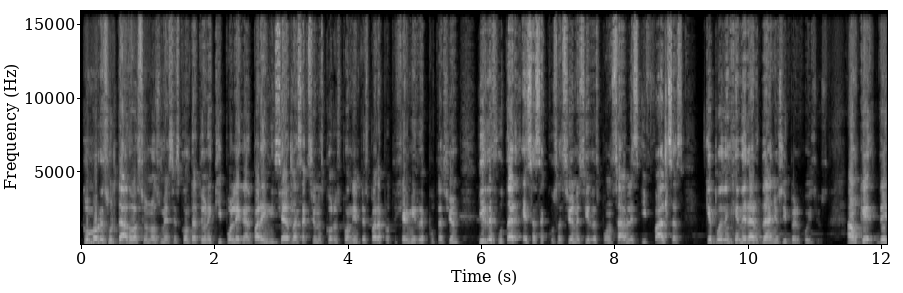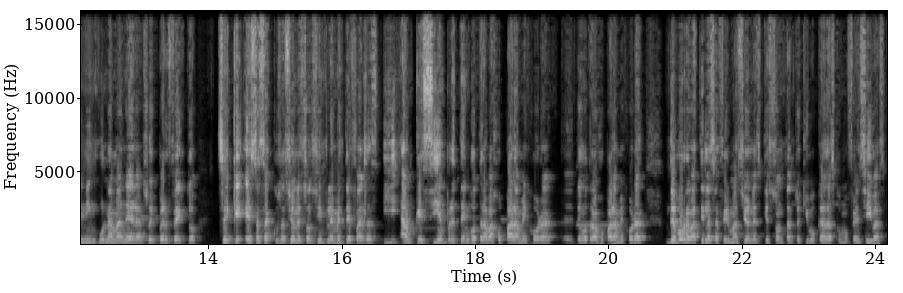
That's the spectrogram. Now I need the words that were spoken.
Como resultado, hace unos meses contraté un equipo legal para iniciar las acciones correspondientes para proteger mi reputación y refutar esas acusaciones irresponsables y falsas que pueden generar daños y perjuicios. Aunque de ninguna manera soy perfecto, sé que estas acusaciones son simplemente falsas y aunque siempre tengo trabajo para mejorar, eh, tengo trabajo para mejorar, debo rebatir las afirmaciones que son tanto equivocadas como ofensivas.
